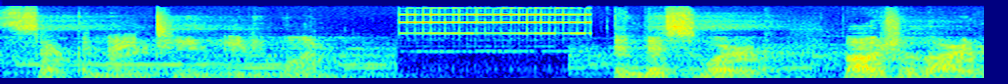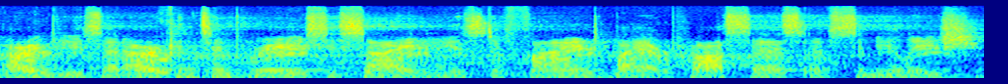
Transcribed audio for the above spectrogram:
circa 1981. In this work, Baudrillard argues that our contemporary society is defined by a process of simulation,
